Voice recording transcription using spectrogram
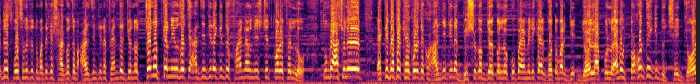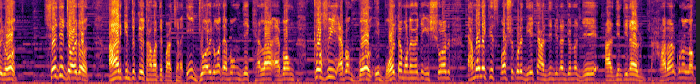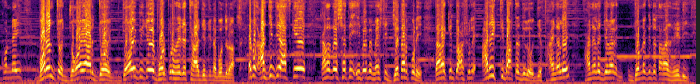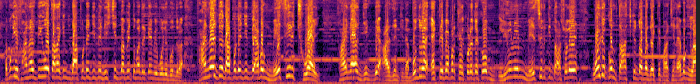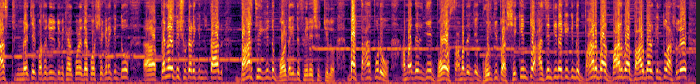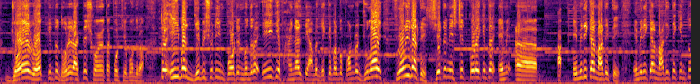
Sports তোমাদেরকে স্বাগতম। Argentina ফ্যানদের জন্য চমৎকার নিউজ হচ্ছে। আর্জেন্টিনা কিন্তু ফাইনাল নিশ্চিত করে ফেলল। তোমরা আসলে একটি ব্যাপার খেয়াল করে দেখো, আর্জেন্টিনা বিশ্বকাপ জয় করল কোপা আমেরিকার গতবার জয় লাভ করল এবং তখন থেকে কিন্তু সেই জয় রথ সে যে জয়রথ, আর কিন্তু কেউ থামাতে পারছে না। এই জয়রথ এবং যে খেলা এবং ট্রফি এবং বল, এই বলটা মনে হয়েছে ঈশ্বর এমন একটি স্পর্শ করে দিয়েছে আর্জেন্টিনার জন্য যে আর্জেন্টিনার হারার কোনো লক্ষণ নেই, বরঞ্চ জয় আর জয় জয় বিজয়ে ভরপুর হয়ে যাচ্ছে আর্জেন্টিনা, বন্ধুরা। এবং আর্জেন্টিনা আজকে কানাডার সাথে এইভাবে ম্যাচটি জেতার পরে তারা কিন্তু আসলে আরেকটি বার্তা দিল যে ফাইনালে ফাইনালের জন্য- কিন্তু তারা রেডি এবং এই ফাইনালটিও তারা কিন্তু দাপটে জিতবে। নিশ্চিতভাবে তোমাদেরকে আমি বলি বন্ধুরা ফাইনালটিও দাপটে জিতবে এবং মেসির ছোঁয়ায় ফাইনাল জিতবে আর্জেন্টিনা। বন্ধুরা, একটা ব্যাপার খেয়াল করে দেখো, লিওনেল মেসির কিন্তু আসলে ওই রকম টাচ কিন্তু আমরা দেখতে পাচ্ছি না। এবং লাস্ট ম্যাচের কথা যদি তুমি খেয়াল করে দেখো, সেখানে কিন্তু পেনাল্টি শুটারে কিন্তু তার বার থেকে কিন্তু বলটা কিন্তু ফিরে এসেছিল। বা তারপরেও আমাদের যে বস আমাদের যে গোলকিপার সে কিন্তু আর্জেন্টিনাকে কিন্তু বারবার বারবার বারবার কিন্তু আসলে জয়ের রথ কিন্তু ধরে রাখতে সহায়তা করছে বন্ধুরা। তো এইবার যে বিষয়টি ইম্পর্টেন্ট বন্ধুরা, এই যে ফাইনালটি আমরা দেখতে পারব পনেরো জুলাই ফ্লোরিডাতে সেটা নিশ্চিত করে কিন্তু আমেরিকার মাটিতে আমেরিকার মাটিতে কিন্তু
